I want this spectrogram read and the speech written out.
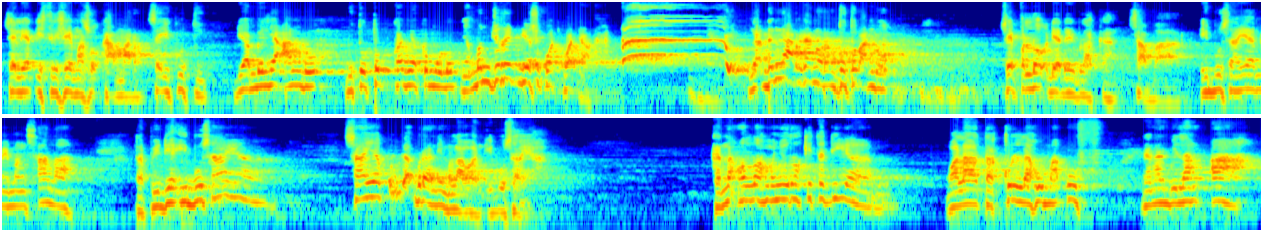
Saya lihat istri saya masuk kamar, saya ikuti. Diambilnya anduk, ditutupkannya ke mulutnya, menjerit dia sekuat-kuatnya. Nggak dengar kan orang tutup anduk. Saya peluk dia dari belakang. Sabar. Ibu saya memang salah. Tapi dia ibu saya. Saya pun nggak berani melawan ibu saya. Karena Allah menyuruh kita diam. Wala takullahu ma'uf. Jangan bilang ah.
